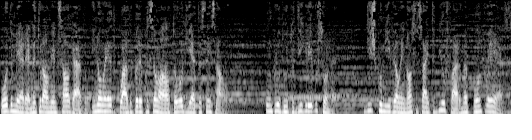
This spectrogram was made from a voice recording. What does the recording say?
O de mer é naturalmente salgado e não é adequado para pressão alta ou dieta sem sal. Um produto de Grego Sona. Disponível em nosso site biofarma.es.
